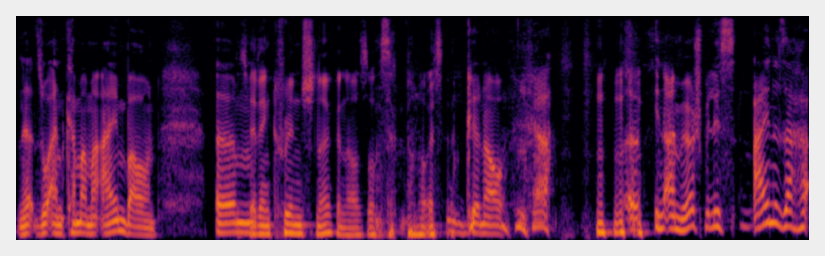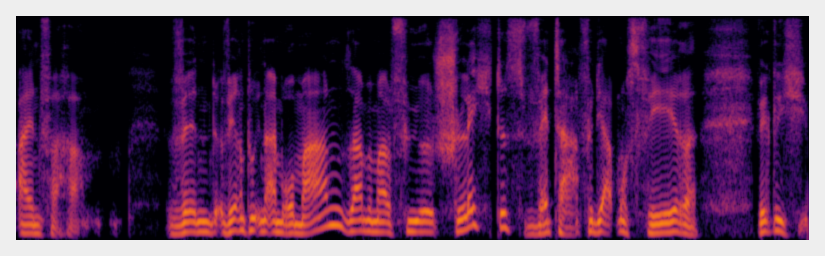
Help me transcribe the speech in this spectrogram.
Ne? So einen kann man mal einbauen. Ähm, das wäre den Cringe, ne? Genau, so sagt man heute. Genau. Ja. Äh, in einem Hörspiel ist eine Sache einfacher. Wenn, während du in einem Roman, sagen wir mal, für schlechtes Wetter, für die Atmosphäre, wirklich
